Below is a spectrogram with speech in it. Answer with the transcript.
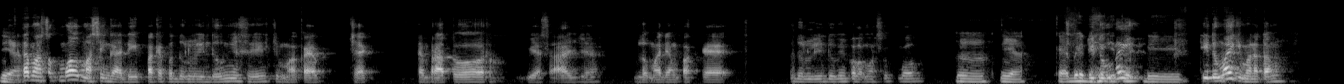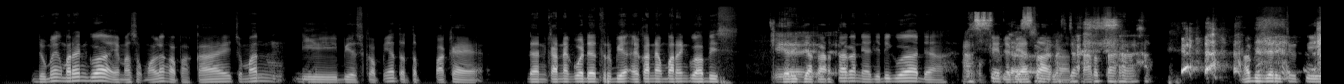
ya kita masuk mall masih nggak dipakai peduli lindungi sih, cuma kayak cek temperatur biasa aja. Belum ada yang pakai peduli lindungi kalau masuk mall. hmm, iya kayak beda Di gitu Dumai? di Di Dumai gimana, Tang? Dumai kemarin gua ya masuk mallnya nggak pakai, cuman Hmm. di bioskopnya tetap pakai. Dan karena gua udah terbiasa, eh, karena kemarin gua habis dari Iya, Jakarta kan ya, jadi gua udah oke asik udah biasa kan. Jakarta. habis dari cuti.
